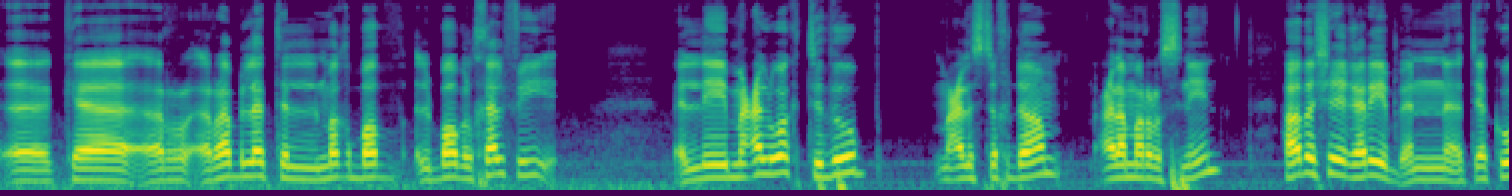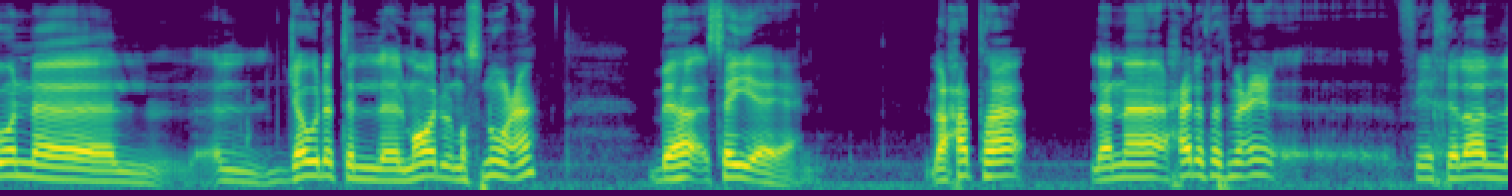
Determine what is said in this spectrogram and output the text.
آه، كربلة المقبض الباب الخلفي اللي مع الوقت تذوب مع الاستخدام على مر السنين. هذا شيء غريب أن تكون آه، جودة المواد المصنوعة بها سيئة يعني. لاحظتها لأن حدثت معي في خلال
